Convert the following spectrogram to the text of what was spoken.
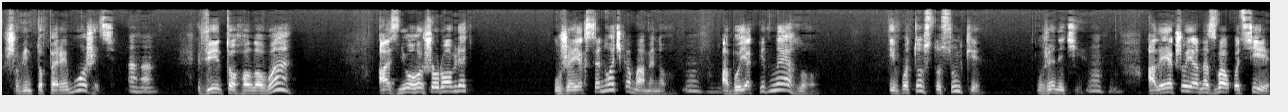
що він то переможець, Ага. він то голова, а з нього що роблять? Уже як синочка маминого, або як підлеглого. І потім стосунки вже не ті. Але якщо я назвав оці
